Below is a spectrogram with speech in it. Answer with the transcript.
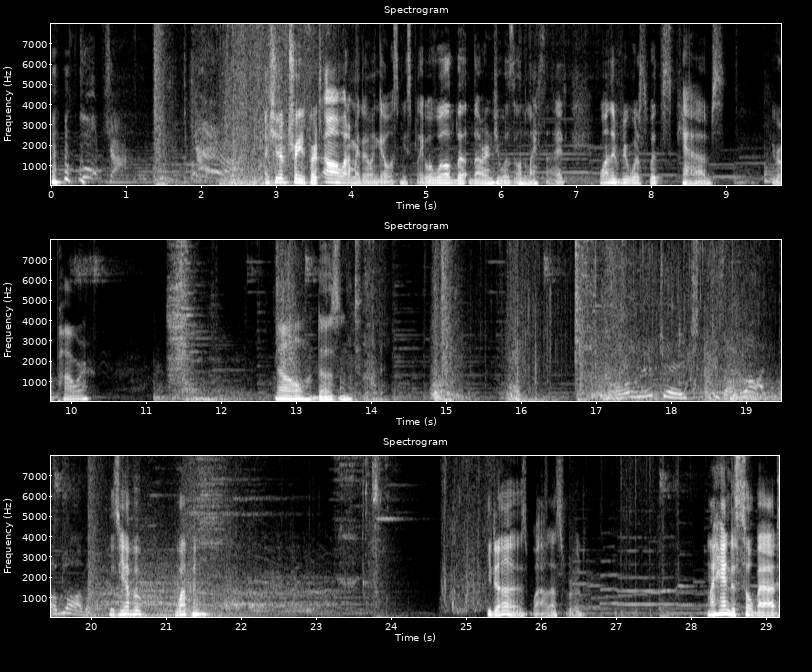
I should have traded first. Oh, what am I doing? I was misplay. Well, well the, the RNG was on my side. One of it was with Scabbs. Hero power. No, doesn't. takes is a lot of lava. Does he have a weapon? He does. Wow, that's rude. My hand is so bad.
